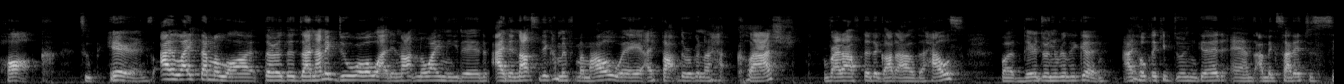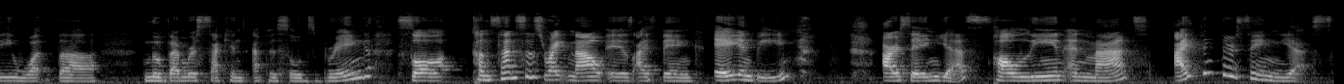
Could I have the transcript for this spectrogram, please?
talk to parents. I like them a lot. They're the dynamic duo I did not know I needed. I did not see them coming from a mile away. I thought they were gonna clash right after they got out of the house, but they're doing really good. I hope they keep doing good and I'm excited to see what the November 2nd episodes bring. So consensus right now is I think A and B are saying yes. Colleen and Matt, I think they're saying yes.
